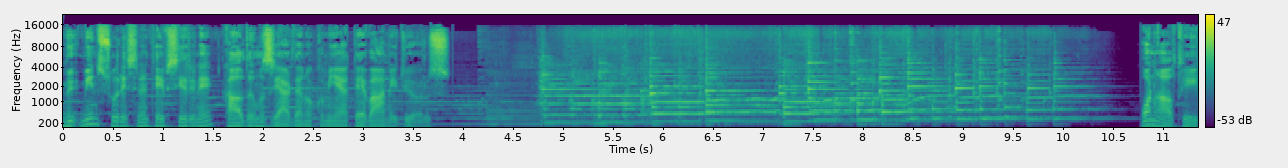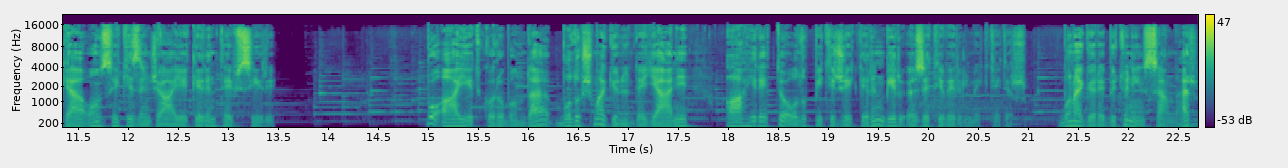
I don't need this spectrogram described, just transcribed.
Mü'min Suresinin tefsirini kaldığımız yerden okumaya devam ediyoruz. ...16 ila 18. ayetlerin tefsiri. Bu ayet grubunda buluşma gününde yani ahirette olup biteceklerin bir özeti verilmektedir. Buna göre bütün insanlar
